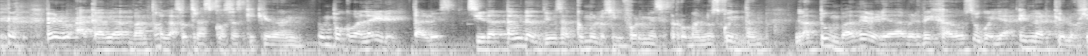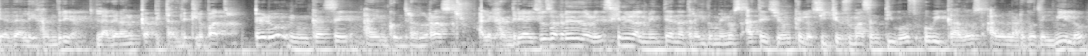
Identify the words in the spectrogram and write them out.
Pero acá van todas las otras cosas que quedan un poco al aire, tal vez. Si era tan grandiosa como los informes romanos cuentan, la tumba debería de haber dejado su huella en la arqueología de Alejandría, la gran capital de Cleopatra. Pero nunca se ha encontrado rastro. Alejandría y sus alrededores generalmente han atraído menos atención que los sitios más antiguos ubicados a lo largo del Nilo,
